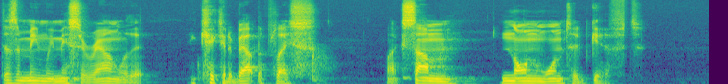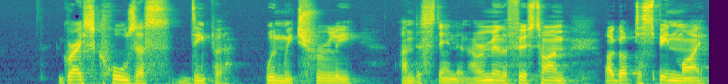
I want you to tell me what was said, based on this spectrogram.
doesn't mean we mess around with it and kick it about the place like some non wanted gift. Grace calls us deeper when we truly understand it. I remember the first time I got to spend my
